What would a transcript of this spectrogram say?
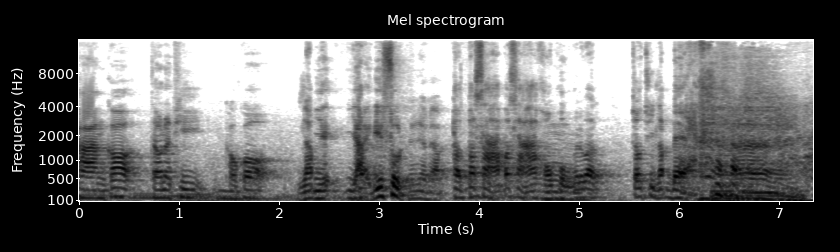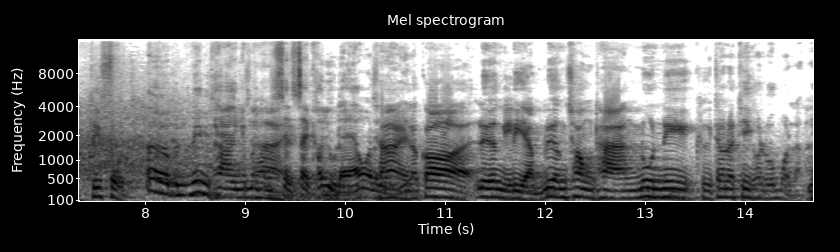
ทางก็เจ้าหน้าที่เขาก็ รับใหญ่ใหญ่ที่สุดก็จะแบบภาษาภาษาของผมก็เรียกว่าเจ้าที่รับแดกที่สุด เออ มันไม่มีทางไงมันใช่เสร็จเสร็จเขาอยู่แล้วอะไรอย่างใช่เงี้ยแล้วก็เรื่องเหลี่ยมเรื่องช่องทางนู่นนี่คือเจ้าหน้าที่เขารู้หมดแล้วครับ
